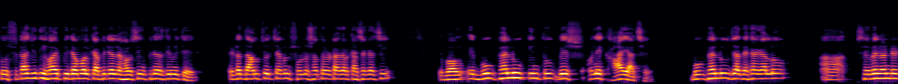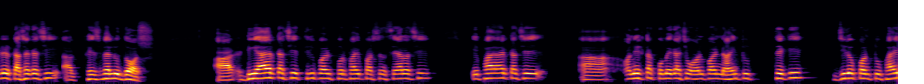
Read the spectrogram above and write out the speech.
তো সেটা যদি হয় Piramal capital housing finance limited এটার দাম চলছে এখন ষোলো সতেরো টাকার কাছাকাছি এবং এর বুক ভ্যালু কিন্তু বেশ অনেক হাই আছে। বুক ভ্যালু যা দেখা গেল সেভেন হান্ড্রেডের কাছাকাছি আর ফেস ভ্যালু দশ। আর ডিআইয়ের কাছে three point four five percent share আছে। এফআইআর কাছে অনেকটা কমে গেছে ওয়ান পয়েন্ট নাইন টু থেকে জিরো পয়েন্ট টু ফাইভ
